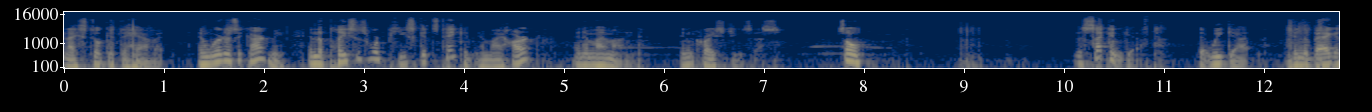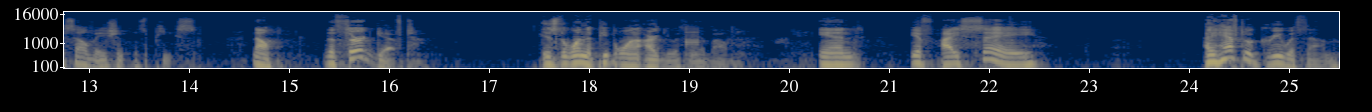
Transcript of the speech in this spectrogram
and I still get to have it. And where does it guard me? In the places where peace gets taken, in my heart and in my mind, in Christ Jesus. So, the second gift that we get in the bag of salvation is peace. Now, the third gift is the one that people want to argue with me about. And if I say, I have to agree with them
